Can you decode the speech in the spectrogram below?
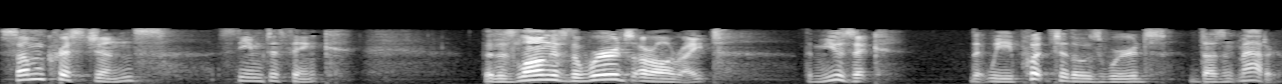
Some Christians seem to think that as long as the words are all right, the music that we put to those words doesn't matter.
